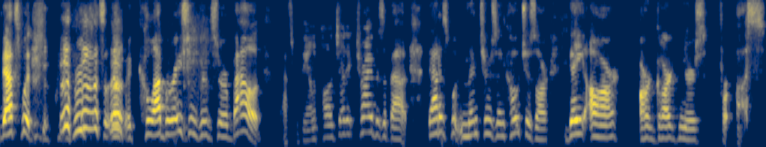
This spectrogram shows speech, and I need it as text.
that's what groups uh, collaboration groups are about. That's what the unapologetic tribe is about. That is what mentors and coaches are. They are our gardeners for us.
